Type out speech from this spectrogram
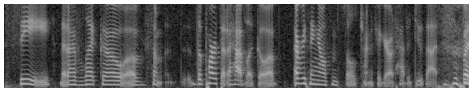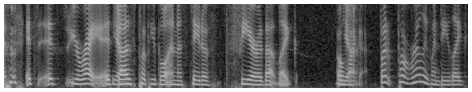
see that I've let go of some the part that I have let go of. Everything else I'm still trying to figure out how to do that. But it's it's you're right. It Yeah. does put people in a state of fear that like oh Yeah. my god. But but really wendy like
